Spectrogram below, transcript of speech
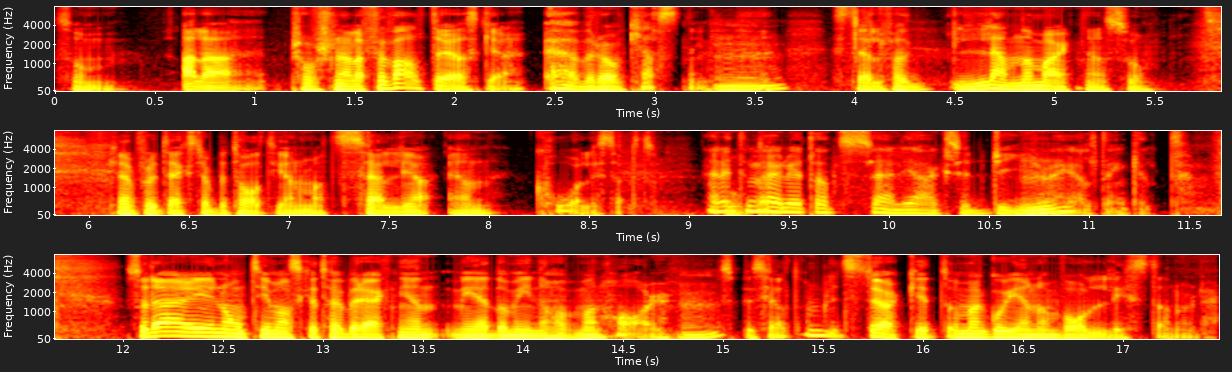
som alla professionella förvaltare älskar, överavkastning. Mm. Istället för att lämna marknaden så kan du få lite extra betalt genom att sälja en kol istället. En liten möjlighet att sälja aktier dyrare mm. helt enkelt. Så där är någonting man ska ta i beräkningen med de innehav man har. Mm. Speciellt om det blir lite stökigt och man går igenom våldlistan och det.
